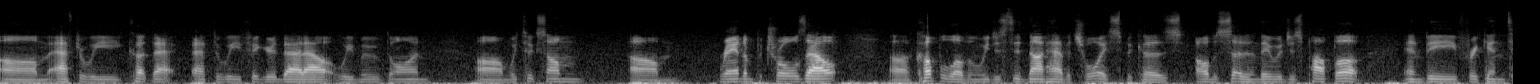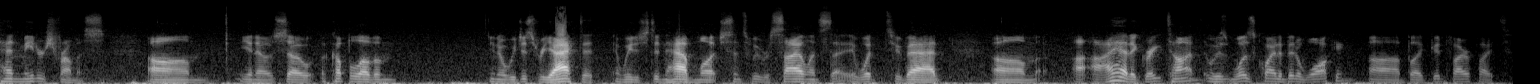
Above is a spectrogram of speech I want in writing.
Um, after we cut that, after we figured that out, we moved on. Um, we took some um, random patrols out. A couple of them we just did not have a choice because all of a sudden they would just pop up and be freaking 10 meters from us. Um, you know, so a couple of them you know, we just reacted and we just didn't have much since we were silenced. uh, It wasn't too bad. Um, I, I had a great time. It was was quite a bit of walking, uh, but good firefights.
